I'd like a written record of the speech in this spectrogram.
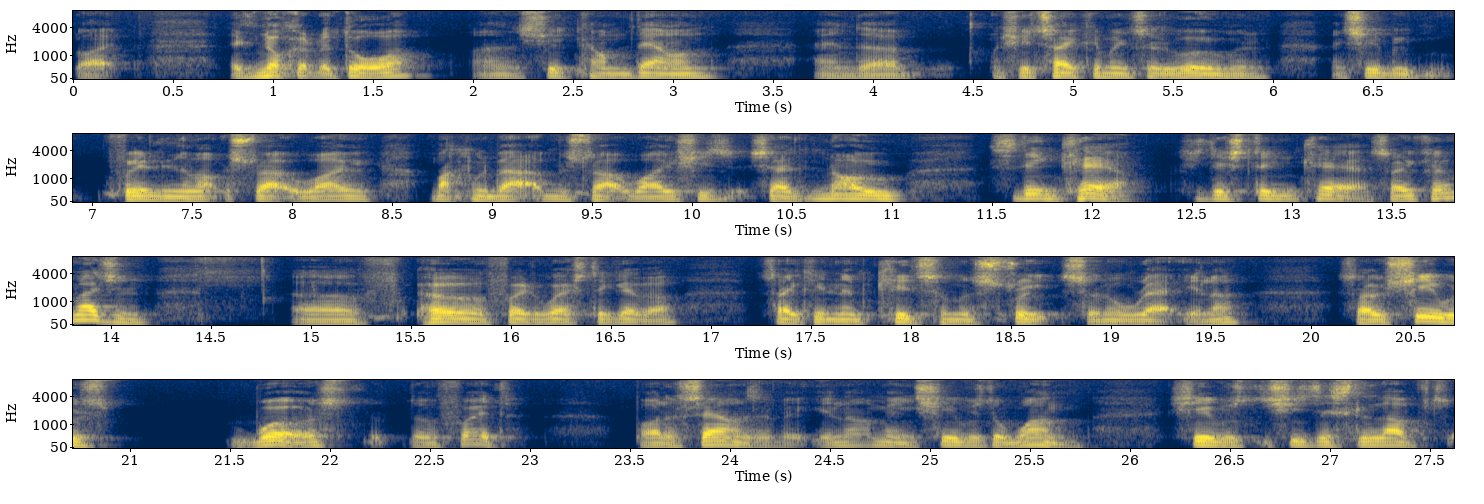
like they'd knock at the door, and she'd come down, and uh, she'd take him into the room, and, and she'd be feeling them up straight away, mucking about them straight away. She, had no, she didn't care. She just didn't care. So you can imagine uh, her and Fred West together taking them kids from the streets and all that, you know. So she was worse than Fred by the sounds of it, you know what I mean? She was the one. She was, she just loved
